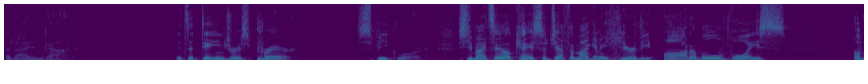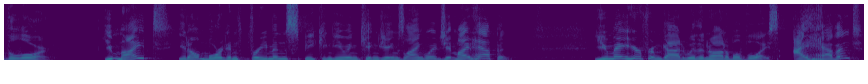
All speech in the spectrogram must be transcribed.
that I am God. It's a dangerous prayer. Speak, Lord. So you might say, okay, so Jeff, am I going to hear the audible voice of the Lord? You might, you know, Morgan Freeman speaking to you in King James language, it might happen. You may hear from God with an audible voice. I haven't.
